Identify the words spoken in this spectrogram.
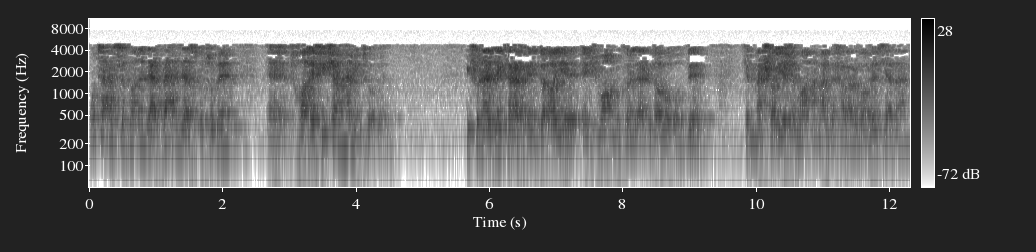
متاسفانه در بعضی از کتب طائفیش هم همینطوره. ایشون از یک طرف ادعای اجماع می‌کنه در کتاب عده که مشایخ ما عمل به خبر واحد کردن.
